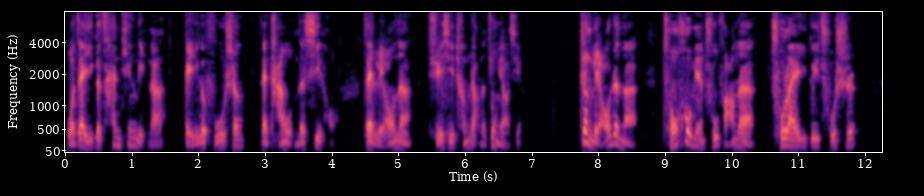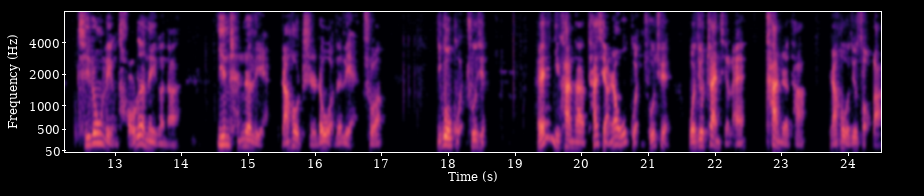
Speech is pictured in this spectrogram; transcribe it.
我在一个餐厅里呢。给一个服务生在谈我们的系统，在聊呢学习成长的重要性。正聊着呢，从后面厨房呢出来一堆厨师，其中领头的那个呢阴沉着脸，然后指着我的脸说：“你给我滚出去！”哎，你看他，他想让我滚出去，我就站起来看着他，然后我就走了。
